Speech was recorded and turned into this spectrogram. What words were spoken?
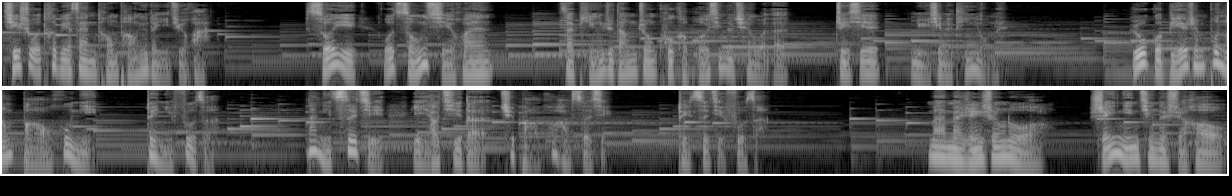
其实我特别赞同朋友的一句话，所以我总喜欢在平日当中苦口婆心的劝我的这些女性的听友们：如果别人不能保护你，对你负责，那你自己也要记得去保护好自己，对自己负责。漫漫人生路。谁年轻的时候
